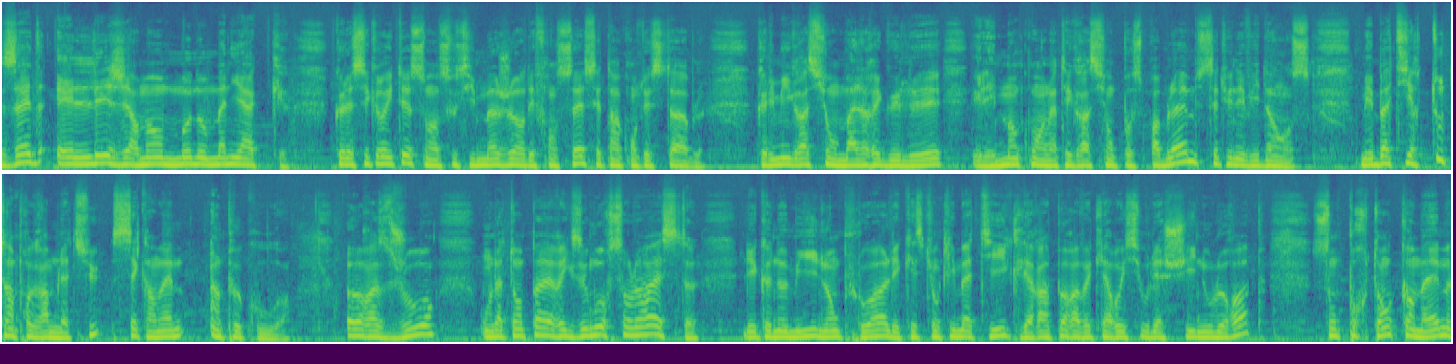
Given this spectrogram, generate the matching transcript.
Z est légèrement monomaniaque. Que la sécurité soit un souci majeur des Français, c'est incontestable. Que l'immigration mal régulée et les manquements à l'intégration posent problème, c'est une évidence. Mais bâtir tout un programme là-dessus, c'est quand même un peu court. Or, à ce jour, on n'attend pas Eric Zemmour sur le reste. L'économie, l'emploi, les questions climatiques, les rapports avec la Russie ou la Chine ou l'Europe sont pourtant quand même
